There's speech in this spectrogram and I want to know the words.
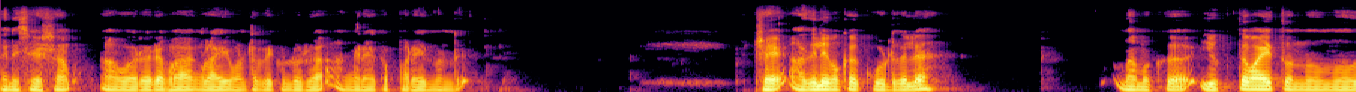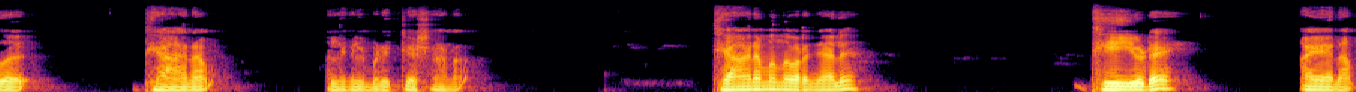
അതിനുശേഷം ആ ഓരോരോ ഭാഗങ്ങളായി ഉണർത്തി കൊണ്ടുവരിക അങ്ങനെയൊക്കെ പറയുന്നുണ്ട്. പക്ഷേ അതിലുമൊക്കെ കൂടുതൽ നമുക്ക് യുക്തമായി തോന്നുന്നത് ധ്യാനം അല്ലെങ്കിൽ മെഡിറ്റേഷനാണ്. ധ്യാനമെന്ന് പറഞ്ഞാൽ ധീയുടെ അയനം.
